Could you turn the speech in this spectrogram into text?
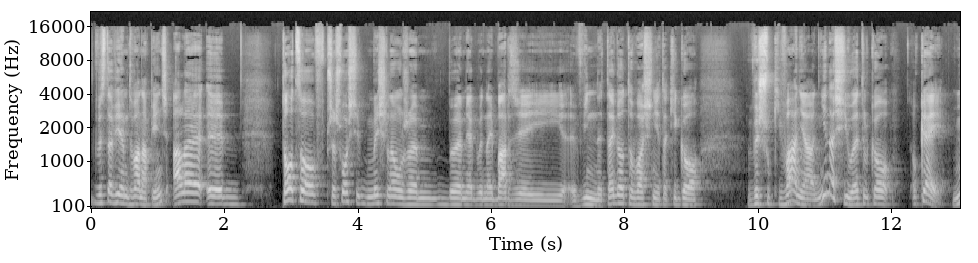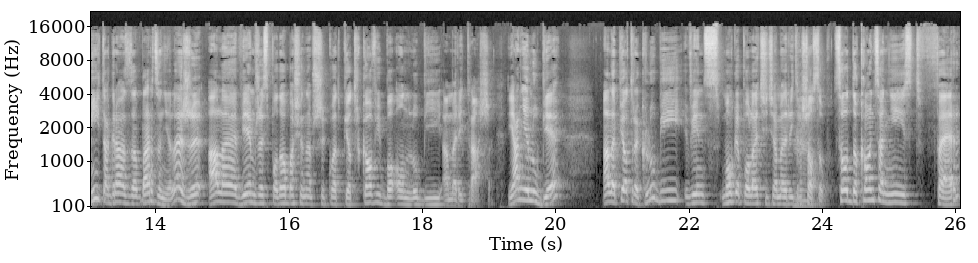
wystawiłem 2 na 5, ale y, to, co w przeszłości myślę, że byłem jakby najbardziej winny tego, to właśnie takiego wyszukiwania, nie na siłę, tylko okej, okay, mi ta gra za bardzo nie leży, ale wiem, że spodoba się na przykład Piotrkowi, bo on lubi Ameritrasze. Ja nie lubię, ale Piotrek lubi, więc mogę polecić Ameritrash hmm. co do końca nie jest fair.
